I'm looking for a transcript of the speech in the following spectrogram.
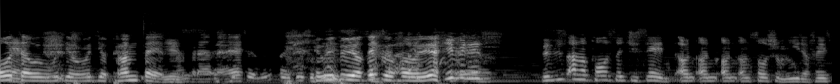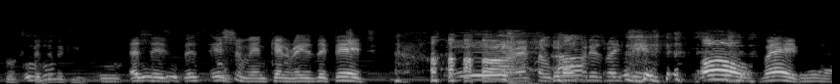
water path. with your with your trumpet, Yes. my brother. Eh? With your saxophone, yeah. Even if there's this other post that you said on, on, on, on social media, Facebook Mhm. specifically, Mm, that says mm, this instrument can raise the dead. That's some confidence right there. Oh man. Yeah,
